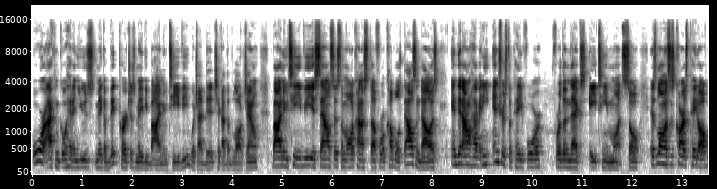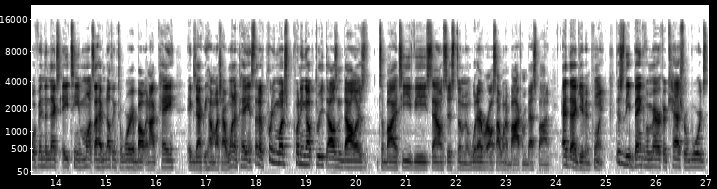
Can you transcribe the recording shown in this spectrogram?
or I can go ahead and use make a big purchase, maybe buy a new TV, which I did, check out the vlog channel, buy a new TV, a sound system, all kind of stuff for a couple of thousand dollars, and then I don't have any interest to pay for for the next 18 months. So as long as this card is paid off within the next 18 months, I have nothing to worry about and I pay exactly how much I want to pay instead of pretty much putting up $3,000 to buy a TV, sound system, and whatever else I want to buy from Best Buy at that given point. This is the Bank of America Cash Rewards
